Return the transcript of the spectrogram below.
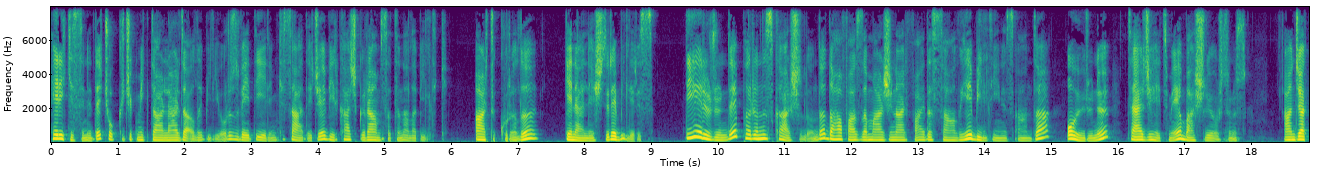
her ikisini de çok küçük miktarlarda alabiliyoruz ve diyelim ki sadece birkaç gram satın alabildik. Artık kuralı genelleştirebiliriz. Diğer üründe paranız karşılığında daha fazla marjinal fayda sağlayabildiğiniz anda o ürünü tercih etmeye başlıyorsunuz. Ancak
